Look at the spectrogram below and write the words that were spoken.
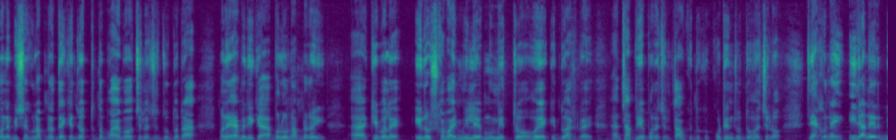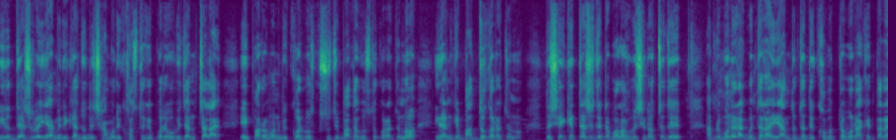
মানে বিষয়গুলো আপনারা দেখেন যে অত্যন্ত ভয়াবহ ছিল যে যুদ্ধটা। মানে আমেরিকা বলুন আপনার ওই কী বলে ইউরোপ সবাই মিলে মিত্র হয়ে কিন্তু আসলে ঝাঁপিয়ে পড়েছিল। তাও কিন্তু খুব কঠিন যুদ্ধ হয়েছিল। তো এখন এই ইরানের বিরুদ্ধে আসলে আমেরিকা যদি সামরিক হস্তক্ষেপ করে অভিযান চালায়, এই পারমাণবিক কর্মসূচি বাধাগ্রস্ত করার জন্য, ইরানকে বাধ্য করার জন্য, তো সেই ক্ষেত্রে আসলে যেটা বলা হবে সেটা হচ্ছে যে, আপনি মনে রাখবেন, যারা এই আন্তর্জাতিক খবর টবর রাখেন, তারা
